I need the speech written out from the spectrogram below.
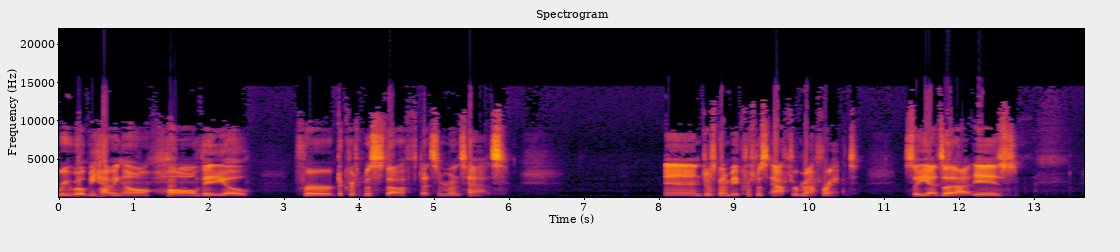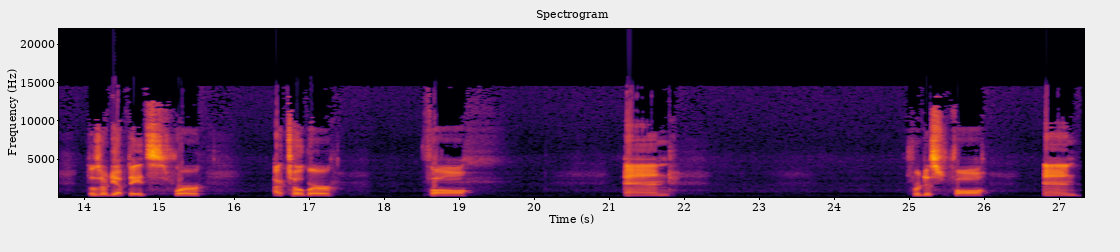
we will be having a haul video for the Christmas stuff that Simruns has. And there's going to be a Christmas aftermath rant. So yeah, so that is those are the updates for October, fall, and for this fall and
